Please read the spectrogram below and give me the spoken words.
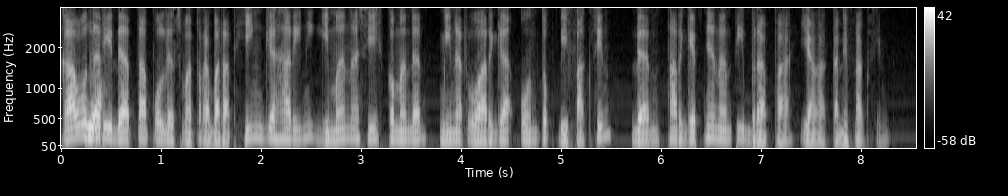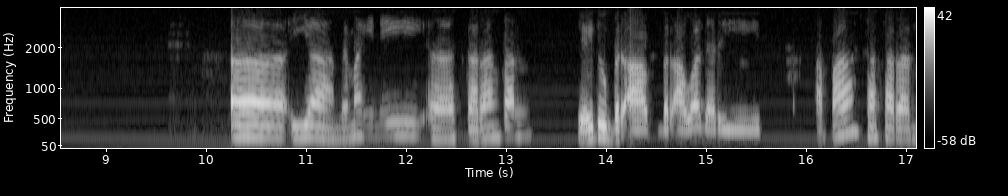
Kalau ya. dari data Polda Sumatera Barat hingga hari ini gimana sih Komandan minat warga untuk divaksin dan targetnya nanti berapa yang akan divaksin? Uh, iya, memang ini uh, sekarang kan yaitu berawal dari apa sasaran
